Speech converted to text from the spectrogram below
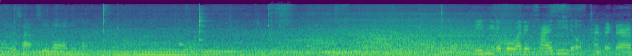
มือละสามสี่ร้อยนี่เนาะปีนี้กับบวาได้ขายดีดอกทางแต่การ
